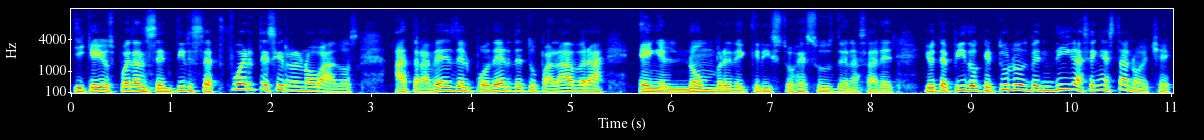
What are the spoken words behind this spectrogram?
y que ellos puedan sentirse fuertes y renovados a través del poder de tu palabra en el nombre de Cristo Jesús de Nazaret. Yo te pido que tú los bendigas en esta noche.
